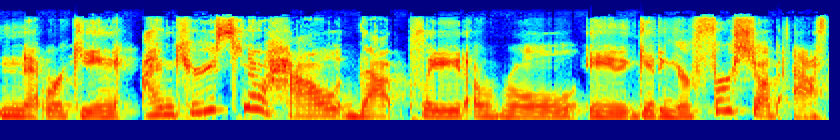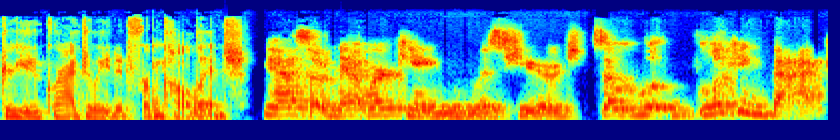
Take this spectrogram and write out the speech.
networking, I'm curious to know how that played a role in getting your first job after you graduated from college. Yeah, so networking was huge. So lo- looking back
